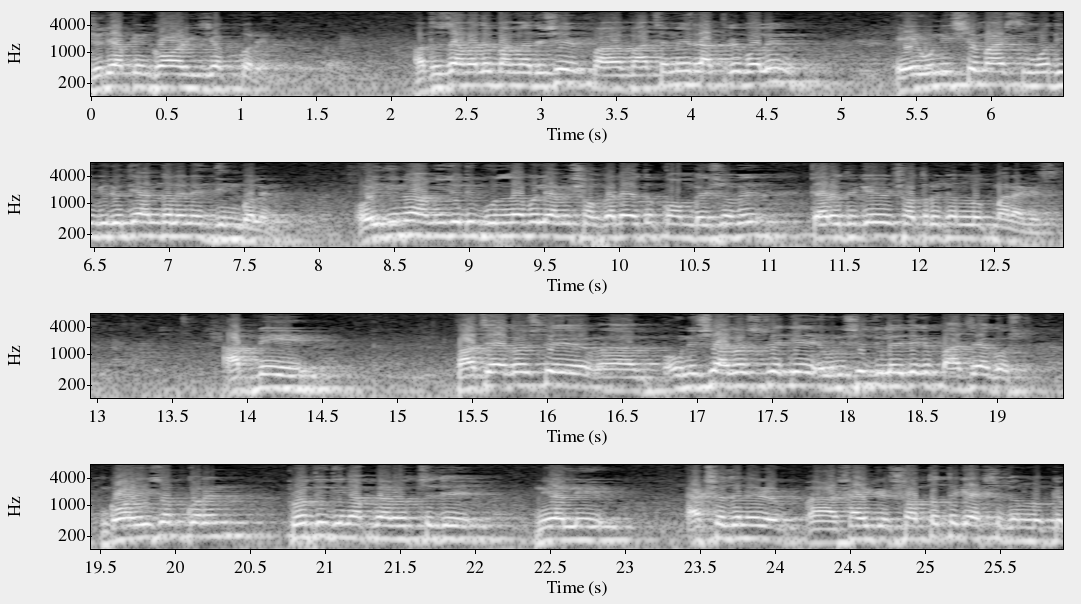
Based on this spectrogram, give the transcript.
যদি আপনি গড় হিসাব করেন। অথচ আমাদের বাংলাদেশে পাঁচে মে রাত্রে বলেন, এই উনিশে মার্চ মোদী বিরোধী আন্দোলনের দিন বলেন। ওই দিনও আমি যদি ভুল না বলি, আমি সংখ্যাটা হয়তো কম বেশ হবে। তেরো থেকে সতেরো জন লোক মারা গেছে। আপনি পাঁচই আগস্টে উনিশে আগস্ট থেকে, উনিশে জুলাই থেকে পাঁচই আগস্ট গড় হিসাব করেন। প্রতিদিন আপনার হচ্ছে যে নিয়ারলি একশো জনের ষাট, সত্তর থেকে একশো জন লোককে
